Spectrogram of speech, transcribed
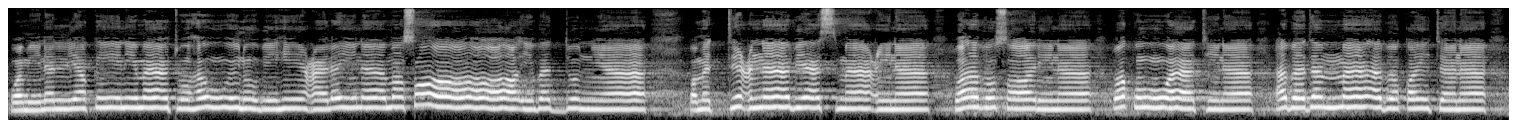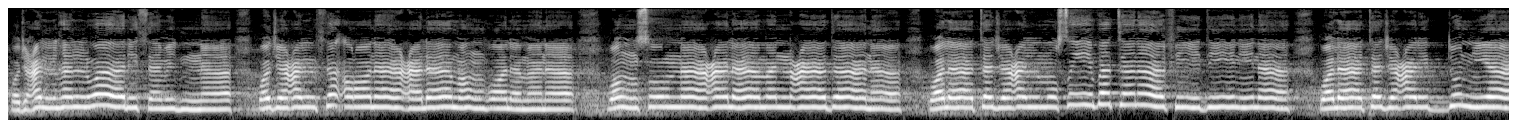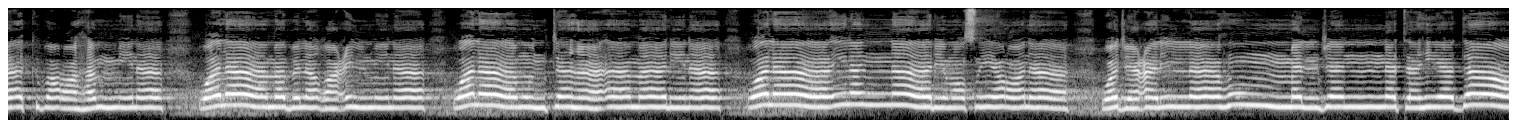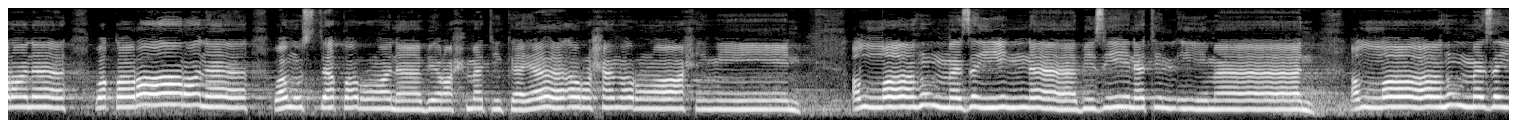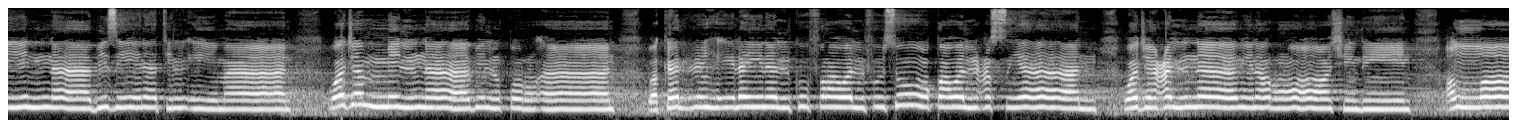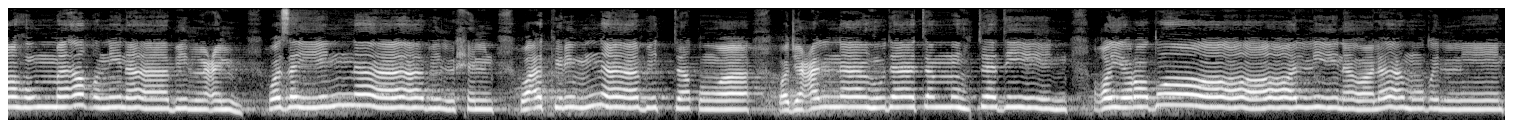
ومن اليقين ما تهون به علينا مصائب الدنيا ومتعنا بأسماعنا وأبصارنا وقواتنا أبدا ما أبقيتنا واجعلها الوارث منا واجعل ثأرنا على من ظلمنا وانصرنا على من عادانا ولا تجعل مصيبتنا في ديننا ولا تجعل الدنيا أكبر همنا ولا مبلغ علمنا ولا منتهى آمالنا ولا إلى النار مصيرنا واجعل اللهم الجنة هي دارنا وقرارنا ومستقرنا برحمتك يا أرحم الراحمين. اللهم زينا بزينة الإيمان. اللهم زينا بزينة الإيمان. وجملنا بالقرآن وكره إلينا الكفر والفسوق والعصيان واجعلنا من الراشدين اللهم أغننا بالعلم وزينا بالحلم وأكرمنا بالتقوى واجعلنا هداة مهتدين غير ضالين ولا مضلين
